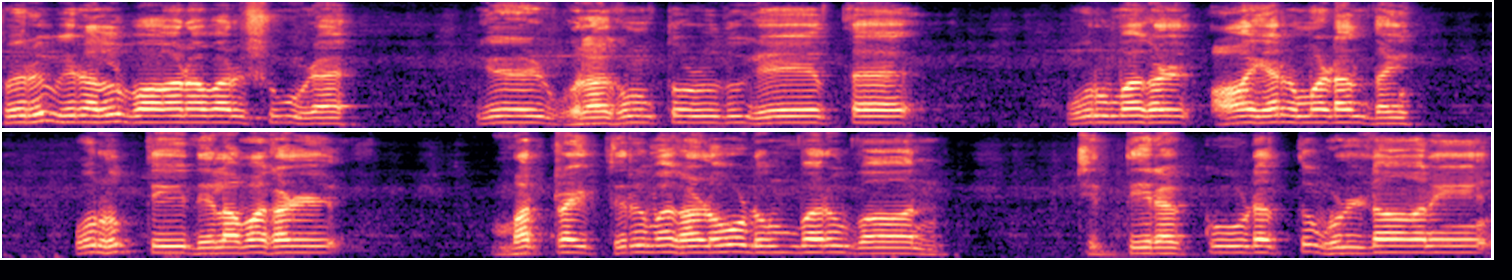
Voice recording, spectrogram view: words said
பெருவிரல் வானவர் சூழ ஏழ் உலகும் தொழுது ஏத்த உருமகள் ஆயர் மடந்தை உருத்தி நிலமகள் மற்றை திருமகளோடும் வருவான். சித்திரக்கூடத்து உள்ளானே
